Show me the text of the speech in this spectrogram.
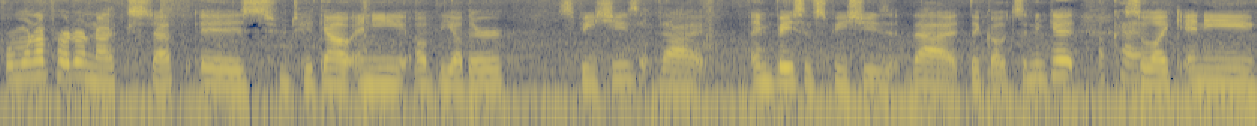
from what I've heard, our next step is to take out any of the other species that invasive species that the goats didn't get. Okay. So like any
